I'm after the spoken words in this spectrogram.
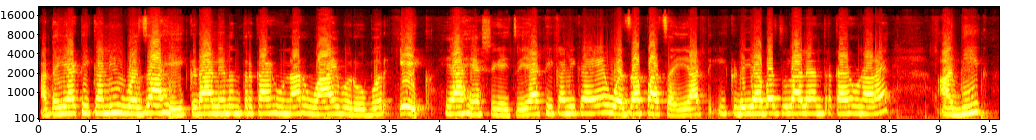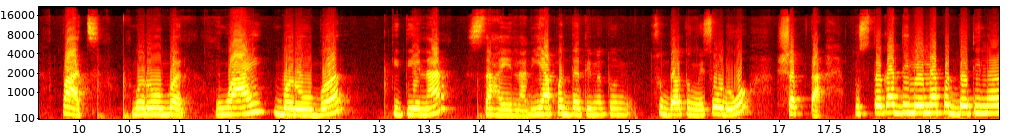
आता या ठिकाणी वजा आहे. इकडे आल्यानंतर काय होणार? वाय बरोबर एक. हे आहे असे घ्यायचं. या ठिकाणी काय आहे? वजा पाच आहे. या इकडे या बाजूला आल्यानंतर काय होणार आहे? अधिक पाच. बरोबर. वाय बरोबर किती येणार? सहा येणार. या पद्धतीनं तुम सुद्धा तुम्ही सोडवू शकता. पुस्तकात दिलेल्या पद्धतीनं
